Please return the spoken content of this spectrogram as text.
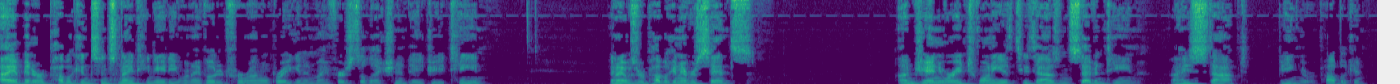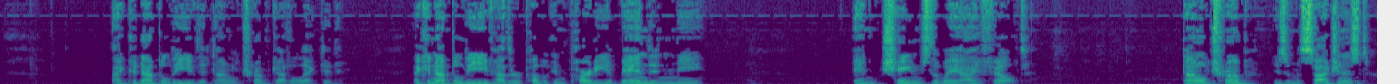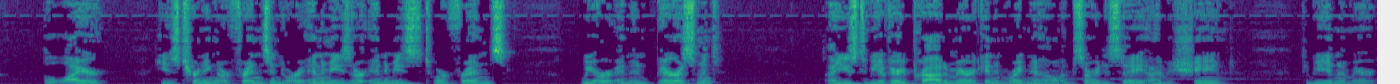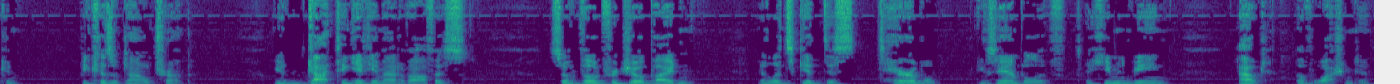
I have been a Republican since 1980 when I voted for Ronald Reagan in my first election at age 18. And I was a Republican ever since. On January 20th, 2017, I stopped being a Republican. I could not believe that Donald Trump got elected. I could not believe how the Republican Party abandoned me and changed the way I felt. Donald Trump is a misogynist, a liar, he is turning our friends into our enemies, our enemies to our friends. We are an embarrassment. I used to be a very proud American, and right now, I'm sorry to say, I'm ashamed to be an American because of Donald Trump. You've got to get him out of office. So vote for Joe Biden and let's get this terrible example of a human being out of Washington.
